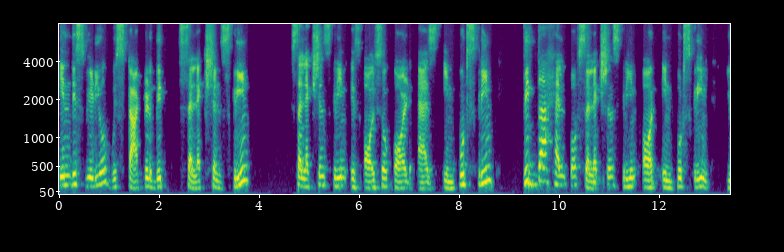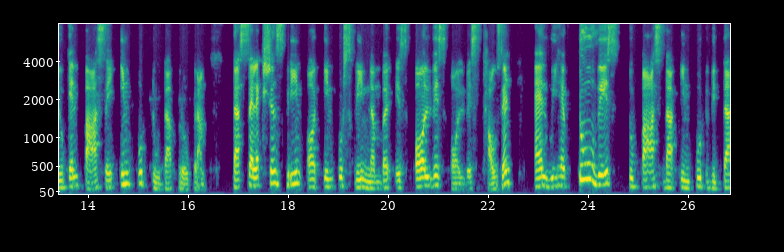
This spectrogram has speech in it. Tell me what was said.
In this video, we started with selection screen. Selection screen is also called as input screen. With the help of selection screen or input screen, you can pass a input to the program. The selection screen or input screen number is always, always 1000. And we have two ways to pass the input with the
